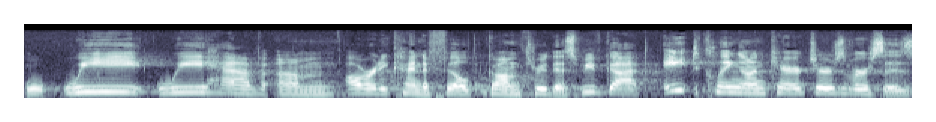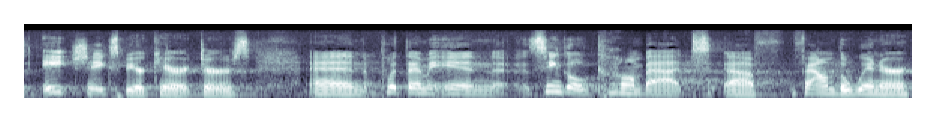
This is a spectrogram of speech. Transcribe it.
we we have um, already kind of filled, gone through this. We've got eight Klingon characters versus eight Shakespeare characters, and put them in single combat. Uh, found the winner,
